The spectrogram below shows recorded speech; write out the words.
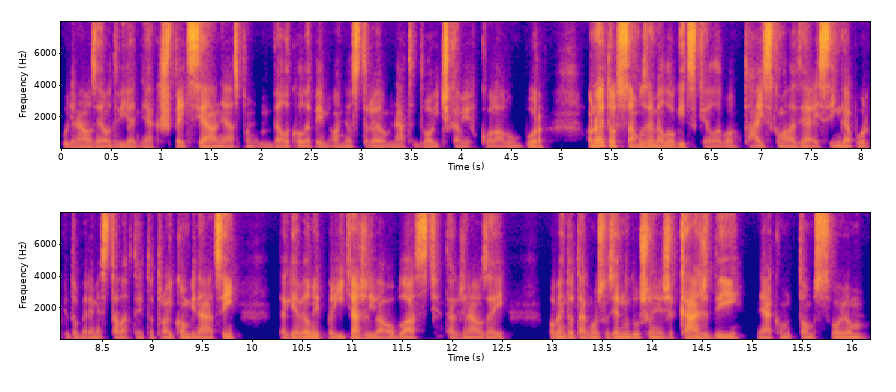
bude naozaj odvíjať nejak špeciálne, aspoň veľkolepým ohňostrojom nad dvojičkami v Kuala Lumpur. Ono je to samozrejme logické, lebo Thajsko, Malázia aj Singapur, keď to berieme stále v tejto trojkombinácii, tak je veľmi príťažlivá oblasť, takže naozaj poviem to tak možno zjednodušene, že každý v nejakom tom svojom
